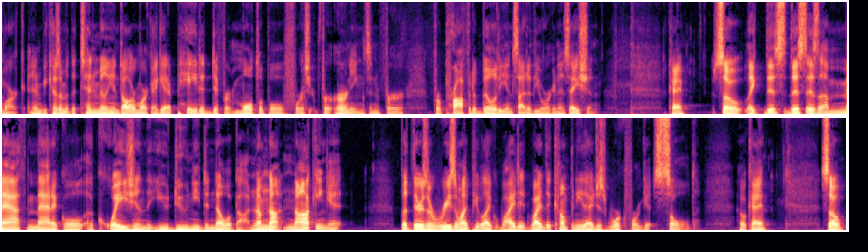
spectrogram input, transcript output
mark. And because I'm at the $10 million mark, I get paid a different multiple for, for earnings and for, for profitability inside of the organization. Okay. So like this, this is a mathematical equation that you do need to know about. And I'm not knocking it, but there's a reason why people like, why did, why did the company that I just work for get sold? Okay. So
